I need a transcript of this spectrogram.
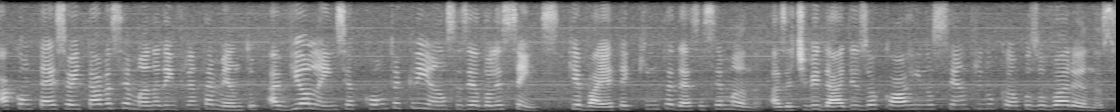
acontece a oitava semana de enfrentamento à violência contra crianças e adolescentes, que vai até quinta dessa semana. As atividades ocorrem no centro e no campus Uvaranas,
